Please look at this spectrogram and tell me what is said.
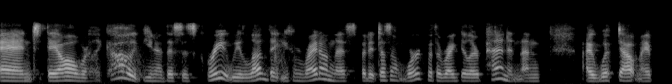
and they all were like oh you know this is great. We love that you can write on this but it doesn't work with a regular pen. And then i whipped out my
